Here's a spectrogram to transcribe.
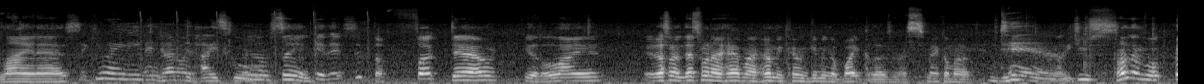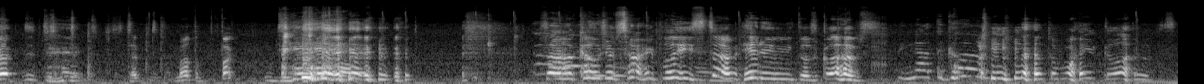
lying ass. Like you ain't even done with high school. You know what. I'm saying? Get it, sit the fuck down. You lying. That's when that's when I have my homie come and give me the white gloves and I smack him up. Damn. Like you son of a motherfucker. Damn. So, coach, I'm sorry. Please stop hitting me with those gloves. Not the gloves. Not the white gloves.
